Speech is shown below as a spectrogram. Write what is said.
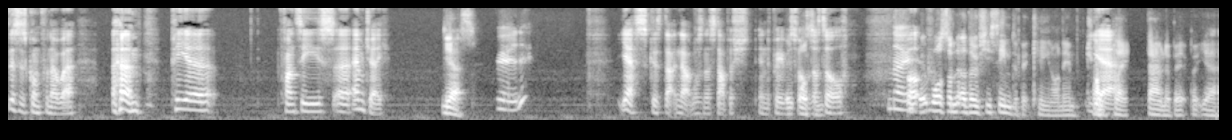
this has come from nowhere. Um, Pia fancies uh, MJ. Yes, Really? Yes, because that that wasn't established in the previous It films wasn't. at all. No. But- it wasn't. Although she seemed a bit keen on him, trying Yeah. to play down a bit. But yeah,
